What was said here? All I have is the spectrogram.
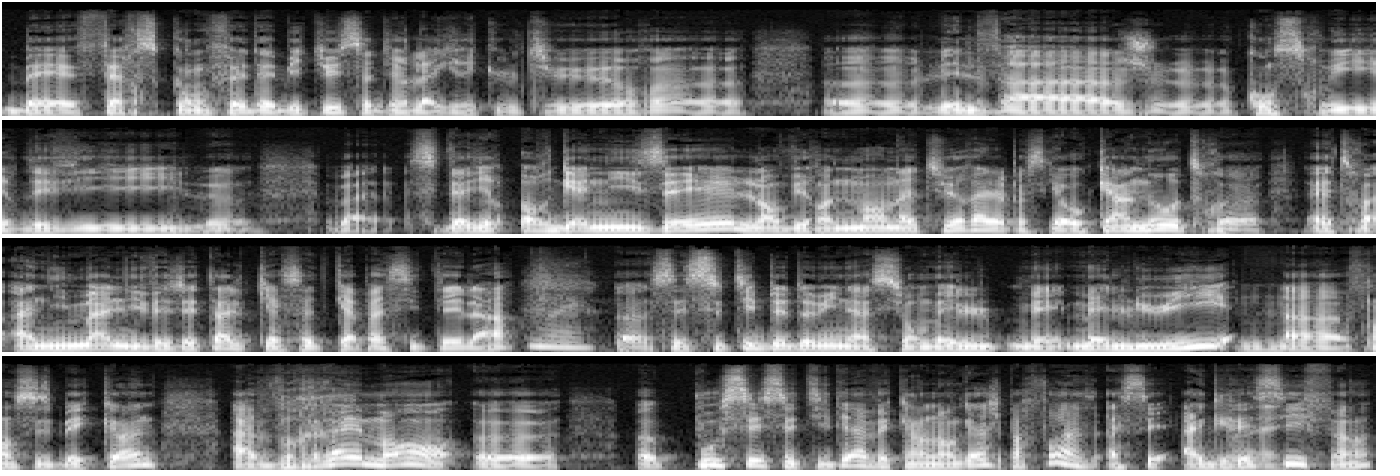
ben, faire ce qu'on fait d'habitude, c'est-à-dire l'agriculture, euh, euh, l'élevage, euh, construire des villes, euh, ben, c'est-à-dire organiser l'environnement naturel, parce qu'il n'y a aucun autre être animal ni végétal qui a cette capacité-là. Euh, c'est ce type de domination. Mais, mais, mais lui, Mhm. euh, Francis Bacon, a vraiment euh, poussé cette idée avec un langage parfois assez agressif, hein,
